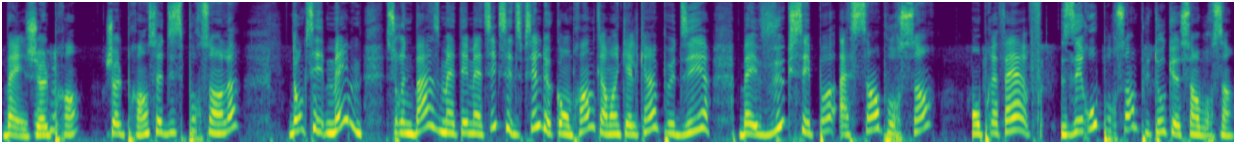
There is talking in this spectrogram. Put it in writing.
Ben je le mhm. prends je le prends, ce 10 %-là. Donc, c'est même sur une base mathématique, c'est difficile de comprendre comment quelqu'un peut dire, ben, vu que c'est pas à 100% on préfère 0% plutôt que 100%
